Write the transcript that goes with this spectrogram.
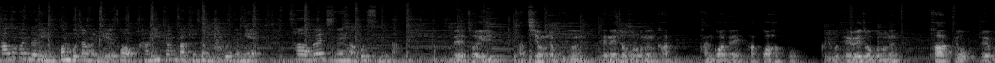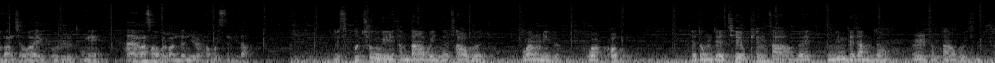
학우분들의 인권 보장을 위해서 강의 평가 개선 요구 등의 사업을 진행하고 있습니다. 네, 저희 자치협력국은 대내적으로는 각 단과대, 학과, 학부, 그리고 대외적으로는 타 학교, 외부 단체와의 교류를 통해 다양한 사업을 만드는 일을 하고 있습니다. 저희 스포츠국이 담당하고 있는 사업은 부학리그, 부학컵, 대동제 체육행사 외 국민대장정을 담당하고 있습니다.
